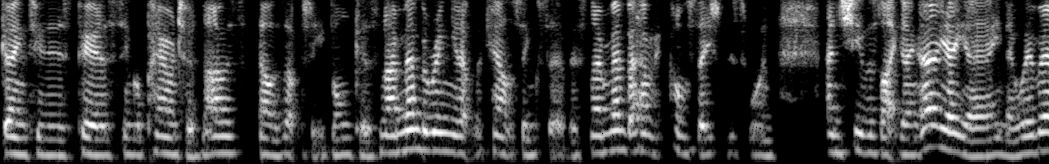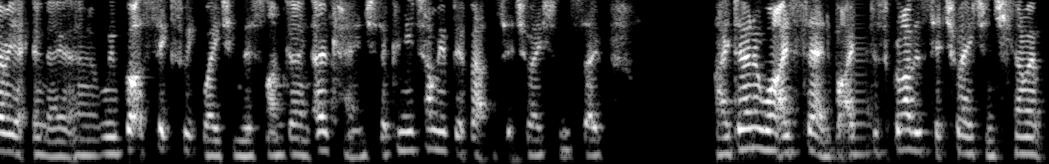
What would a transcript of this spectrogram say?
going through this period of single parenthood, and I was I was absolutely bonkers. And I remember ringing up the counselling service, and I remember having a conversation with this woman, and she was like going, "Oh yeah, yeah, you know, we're very, you know, and we've got a six week waiting list." And I'm going, "Okay," and she said, "Can you tell me a bit about the situation?" So I don't know what I said, but I described the situation. She kind of went,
